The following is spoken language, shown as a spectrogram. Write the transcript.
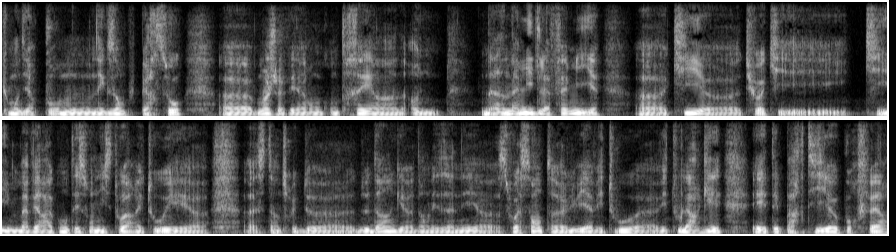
comment dire pour mon exemple perso. Moi, j'avais rencontré un- un ami de la famille euh, qui, euh, tu vois, qui, qui m'avait raconté son histoire et tout. Et c'était un truc de, dingue. Dans les années 60, lui avait tout, avait tout largué et était parti pour faire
